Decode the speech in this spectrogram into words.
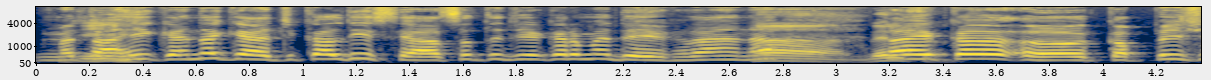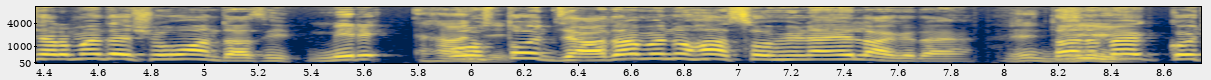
ਮੈਂ ਤਾਂ ਹੀ ਕਹਿੰਦਾ ਕਿ ਅੱਜ ਕੱਲ ਦੀ ਸਿਆਸਤ ਜੇਕਰ ਮੈਂ ਦੇਖਦਾ ਹਾਂ ਨਾ ਤਾਂ ਇੱਕ ਕਪਿਲ ਸ਼ਰਮਾ ਦਾ ਸ਼ੋਅ ਆਉਂਦਾ ਸੀ। ਮੇਰੇ ਉਸ ਤੋਂ ਜ਼ਿਆਦਾ ਮੈਨੂੰ ਹਾਸੋਹੀਣਾ ਇਹ ਲੱਗਦਾ ਹੈ। ਤੁਹਾਨੂੰ ਮੈਂ ਕੁਝ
